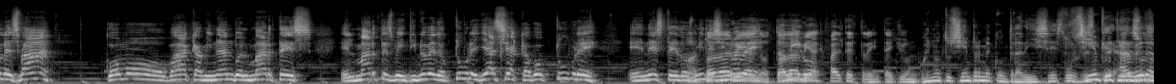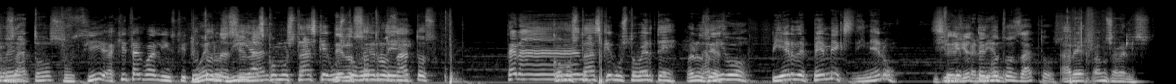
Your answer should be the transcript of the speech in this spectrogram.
les va? ¿Cómo va caminando el martes? El martes 29 de octubre, ya se acabó octubre en este 2019. No, todavía no, todavía Amigo, falta el 31. Bueno, tú siempre me contradices, tú Pues es siempre que, tienes ver, otros ver, datos. Pues sí, aquí traigo al Instituto Buenos Nacional días, ¿cómo estás? Qué gusto de los verte. otros datos. ¡Tarán! ¿Cómo estás? Qué gusto verte. Buenos días. Amigo, pierde Pemex dinero. Sigue yo tengo otros datos. A ver, vamos a verlos.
